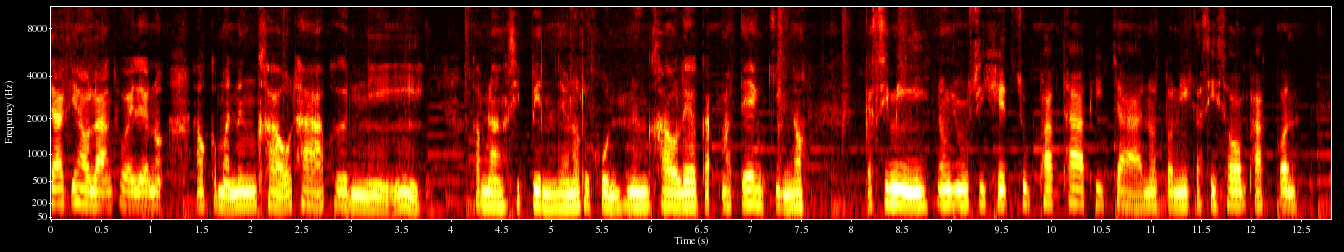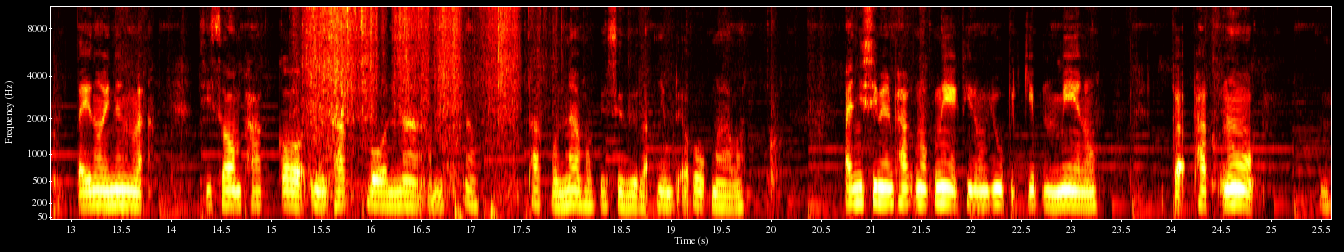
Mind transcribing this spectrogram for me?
จากที่เราล้างถ้วยแล้วเนาะเราก็มานึ่งข้าวทาเพิ่นนี่กำลังสิเป็นแล้วเนาะทุกคนนึ่งข้าวแล้วก็มาแต่งกินเนาะกะสิมีน้องยูสิเฮ็ดซุปผักท่าพี่จ๋าเนาะตอนนี้กะสิซ้อมผักก่อนไตหน่อยหนึงละสิซ้อมผักก็มีผักบนน้ำเนาะ ผักบนหน้าพอไปซื้อละยังไม่ได้เอาออกมาวะอันนี้ซีเมนผักนอกเนกที่น้องยูไปเก็บน้ำเมเนาะกับผักนอกอืม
